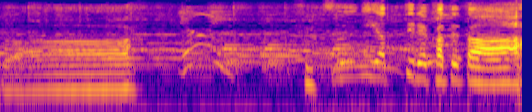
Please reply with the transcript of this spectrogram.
うわ念4位ー、普通にやってりゃ勝てた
